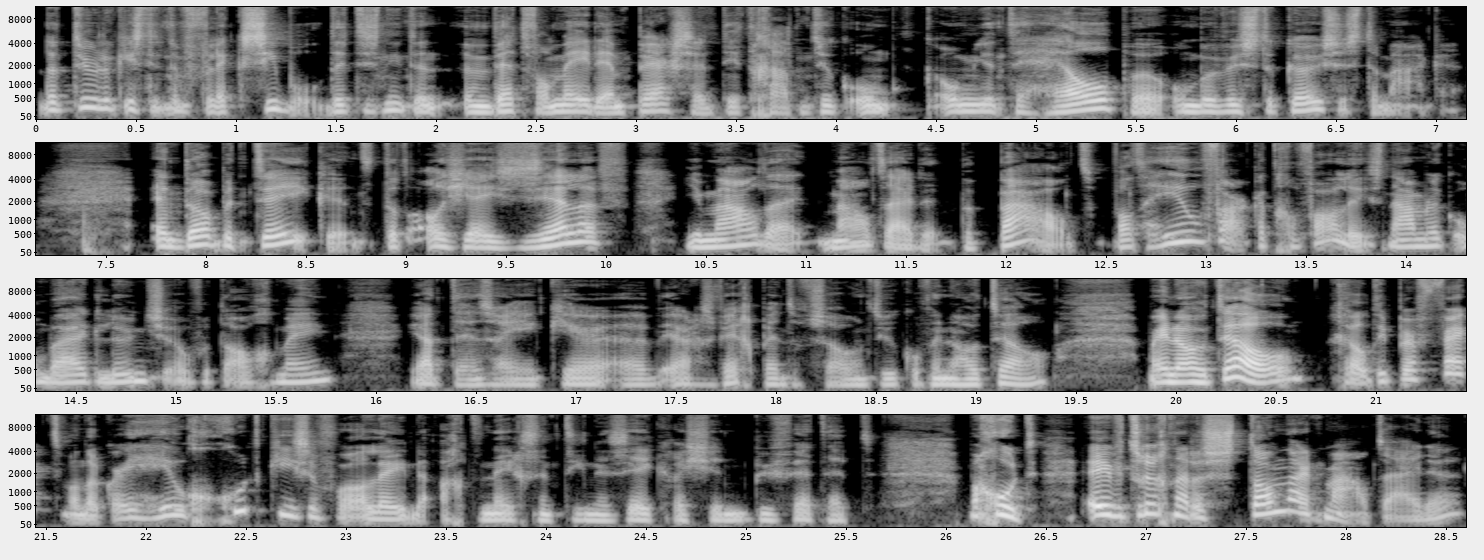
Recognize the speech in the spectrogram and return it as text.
natuurlijk is dit een flexibel. Dit is niet een, een wet van mede en persen. Dit gaat natuurlijk om, om je te helpen om bewuste keuzes te maken. En dat betekent dat als jij zelf je maaltijd, maaltijden bepaalt, wat heel vaak het geval is, namelijk ontbijt, lunch over het algemeen. Ja, tenzij je een keer uh, ergens weg bent of zo natuurlijk, of in een hotel. Maar in een hotel geldt die perfect, want dan kan je heel goed kiezen voor alleen de 98 centine, zeker als je een buffet hebt. Maar goed, even terug naar de standaard maaltijden.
